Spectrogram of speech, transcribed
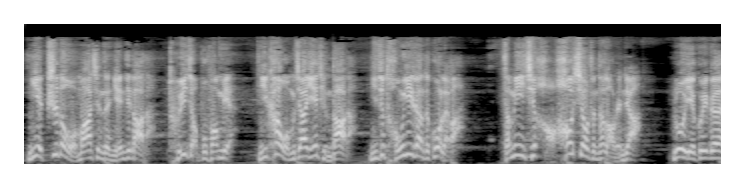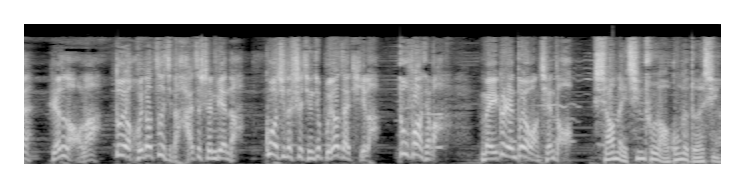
你也知道我妈现在年纪大的，腿脚不方便。你看我们家也挺大的，你就同意让她过来吧，咱们一起好好孝顺她老人家。落叶归根，人老了都要回到自己的孩子身边的，过去的事情就不要再提了，都放下吧。每个人都要往前走。小美清楚老公的德行，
